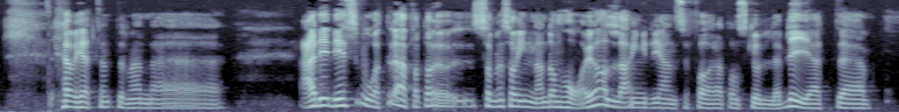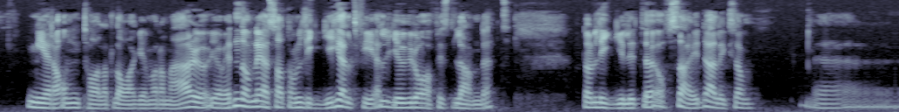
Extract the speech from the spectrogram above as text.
jag vet inte men... Uh, nej, det, det, är svårt det där för att uh, som jag sa innan, de har ju alla ingredienser för att de skulle bli ett uh, mera omtalat lag än vad de är. Jag vet inte om det är så att de ligger helt fel geografiskt i landet. De ligger lite offside där liksom. Uh,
